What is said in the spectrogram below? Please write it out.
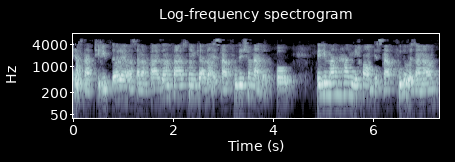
اسنپ تریپ داره مثلا فرضا فرض کنیم که الان اسنپ فودش رو نداره. خب بگی من هم می‌خوام اسنپ فود بزنم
